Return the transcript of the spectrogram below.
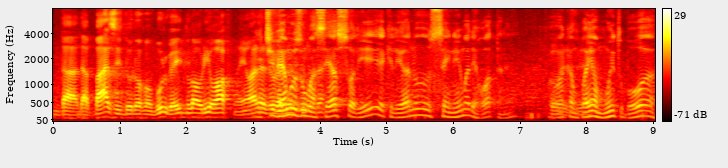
da, da base do Novo Hamburgo, aí, do Lauri Hoffman. Olha, E tivemos um acesso ali aquele ano sem nenhuma derrota, né? Foi uma Pois é. campanha muito boa.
